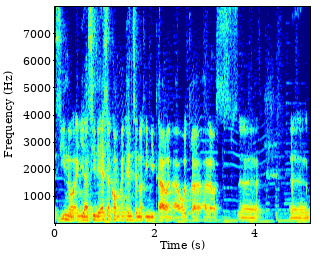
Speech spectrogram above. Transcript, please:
sí, no, y así de esa competencia nos invitaron a otra, a los, uh, uh,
